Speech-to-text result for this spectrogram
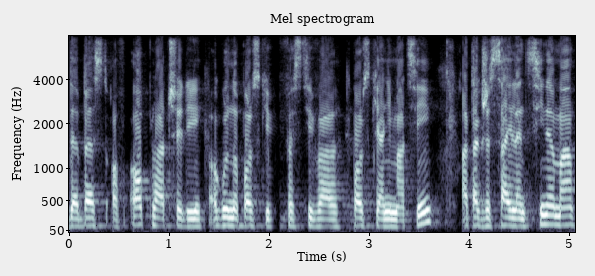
The Best of Opla, czyli ogólnopolski festiwal polskiej animacji, a także Silent Cinema.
